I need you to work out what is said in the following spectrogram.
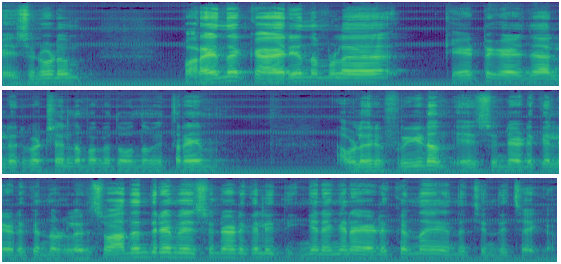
യേശുവിനോടും പറയുന്ന കാര്യം നമ്മൾ കേട്ട് കഴിഞ്ഞാൽ ഒരുപക്ഷെ നമുക്ക് തോന്നും ഇത്രയും അവളൊരു ഫ്രീഡം യേശുവിന്റെ അടുക്കൽ എടുക്കുന്നുള്ള ഒരു സ്വാതന്ത്ര്യം യേശുവിന്റെ അടുക്കൽ ഇങ്ങനെ എങ്ങനെ എടുക്കുന്നത് എന്ന് ചിന്തിച്ചേക്കാം.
